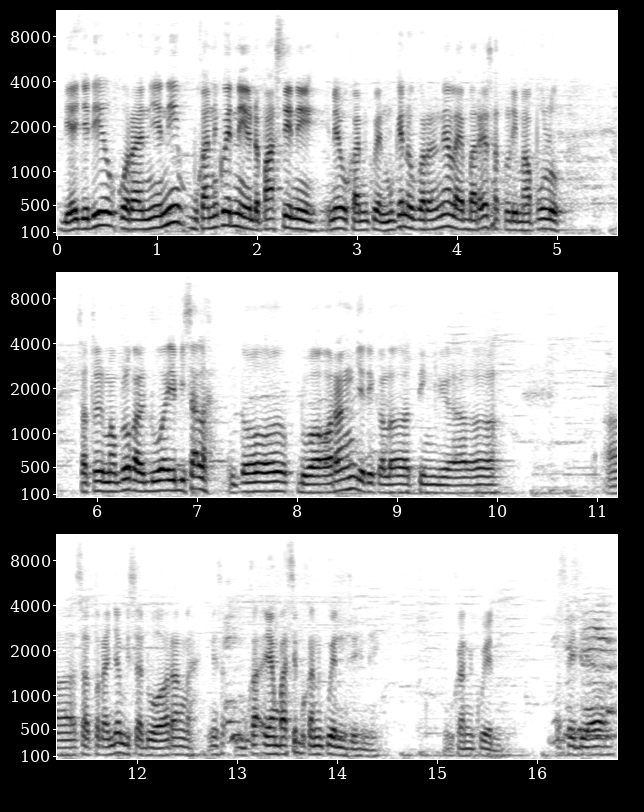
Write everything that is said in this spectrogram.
Dia jadi ukurannya ini bukan queen nih udah pasti nih. Ini bukan queen. Mungkin ukurannya lebarnya 150 150 kali dua ya bisa lah. Untuk dua orang jadi kalau tinggal uh, satu ranjang bisa dua orang lah. Ini buka, yang pasti bukan queen sih ini. Bukan queen. This tapi dia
